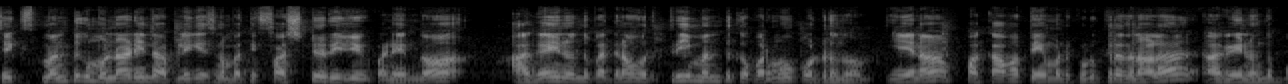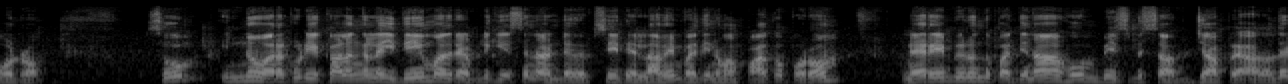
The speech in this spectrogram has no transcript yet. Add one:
சிக்ஸ் மந்த்துக்கு முன்னாடி இந்த அப்ளிகேஷனை பற்றி ஃபஸ்ட்டு ரிவ்யூ பண்ணியிருந்தோம். அகைன் வந்து பார்த்தீங்கன்னா ஒரு த்ரீ மந்த்துக்கு அப்புறமும் போட்டிருந்தோம். ஏன்னா பக்காவாக பேமெண்ட் கொடுக்கறதுனால அகைன் வந்து போடுறோம். ஸோ இன்னும் வரக்கூடிய காலங்களில் இதே மாதிரி அப்ளிகேஷன் அண்ட் வெப்சைட் எல்லாமே பற்றி நம்ம பார்க்க போகிறோம் நிறைய பேர் வந்து பார்த்தீங்கன்னா ஹோம் பேஸ்டு ஜாப் அதாவது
